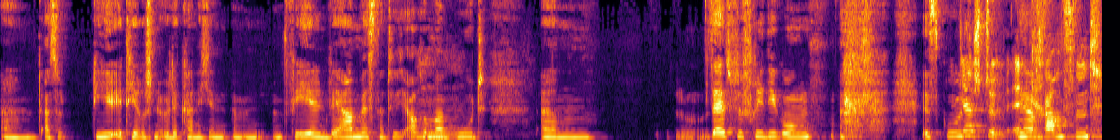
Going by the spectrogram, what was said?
Ähm, also die ätherischen Öle kann ich in, in, empfehlen. Wärme ist natürlich auch mhm. immer gut. Ähm, Selbstbefriedigung ist gut. Ja, stimmt. Entkrampfend.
